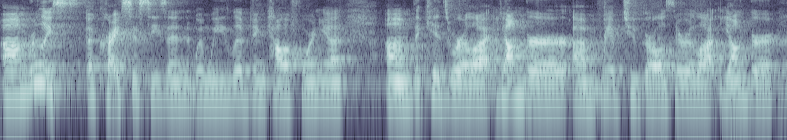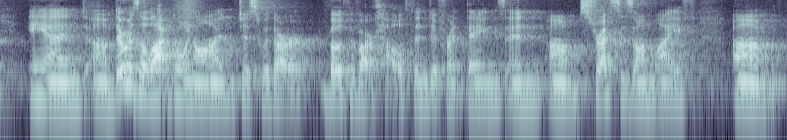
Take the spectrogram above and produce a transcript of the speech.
um, really a crisis season when we lived in California. Um, the kids were a lot younger. Um, we have two girls; they were a lot younger, and um, there was a lot going on just with our both of our health and different things and um, stresses on life. Um,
